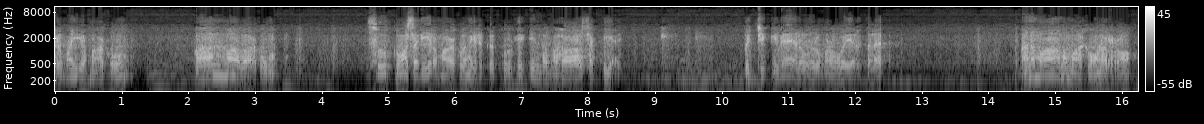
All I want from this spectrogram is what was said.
கருமையமாகவும் ஆன்மாவாகவும் சூக்கும சரீரமாகவும் இருக்கக்கூடிய இந்த மகாசக்திய உச்சிக்கு மேல ஒரு மன உயரத்துல அனுமானமாக உணர்றோம்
